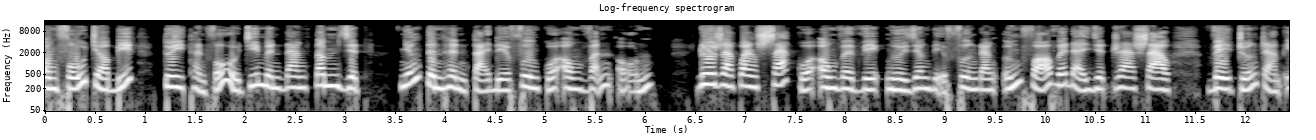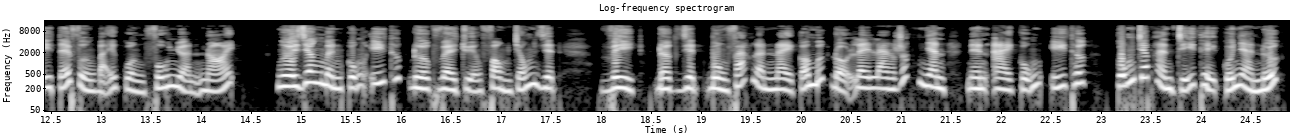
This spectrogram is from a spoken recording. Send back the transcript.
Ông Phú cho biết tuy thành phố Hồ Chí Minh đang tâm dịch những tình hình tại địa phương của ông vẫn ổn. Đưa ra quan sát của ông về việc người dân địa phương đang ứng phó với đại dịch ra sao, vị trưởng trạm y tế phường 7 quận Phú Nhuận nói. Người dân mình cũng ý thức được về chuyện phòng chống dịch, vì đợt dịch bùng phát lần này có mức độ lây lan rất nhanh nên ai cũng ý thức, cũng chấp hành chỉ thị của nhà nước,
